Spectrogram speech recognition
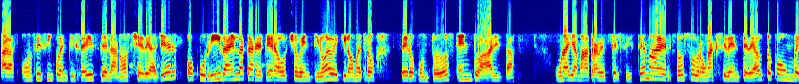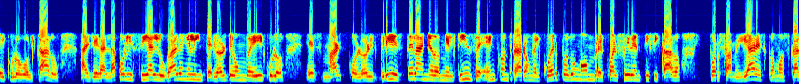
a las 11 y 56 de la noche de ayer, ocurrida en la carretera 829, kilómetro 0.2 en Toa Alta. Una llamada a través del sistema alertó sobre un accidente de auto con un vehículo volcado. Al llegar la policía al lugar en el interior de un vehículo Smart color gris del año 2015, encontraron el cuerpo de un hombre el cual fue identificado por familiares como Oscar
